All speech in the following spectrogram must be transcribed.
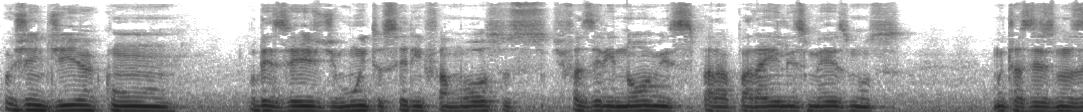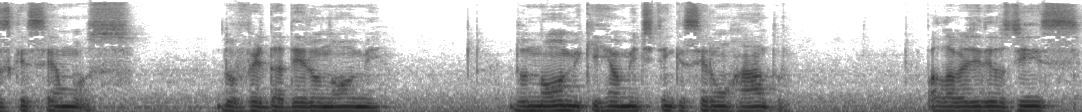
Hoje em dia, com o desejo de muitos serem famosos, de fazerem nomes para, para eles mesmos, muitas vezes nos esquecemos do verdadeiro nome, do nome que realmente tem que ser honrado. A palavra de Deus diz:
